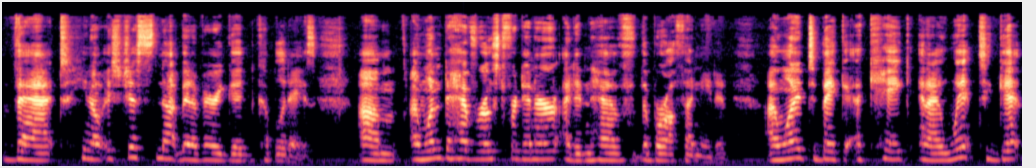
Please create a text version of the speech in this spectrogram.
that, you know, it's just not been a very good couple of days. Um, I wanted to have roast for dinner. I didn't have the broth I needed. I wanted to bake a cake and I went to get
